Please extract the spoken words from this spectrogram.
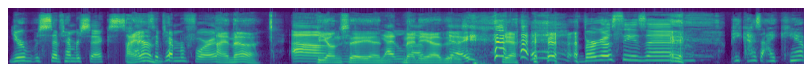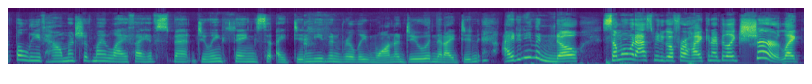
You're September 6th. I I'm. September 4th. I know. Um, Beyonce and I many love- others. yeah. yeah. Virgo season. because I can't believe how much of my life I have spent doing things that I didn't even really want to do and that I didn't I didn't even know. Someone would ask me to go for a hike and I'd be like, "Sure." Like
